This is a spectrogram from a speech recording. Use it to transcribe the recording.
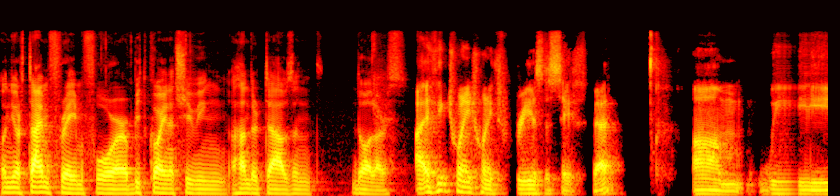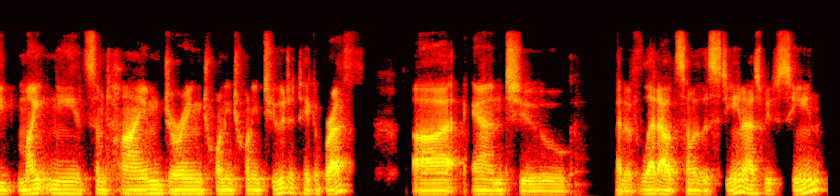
on your time frame for Bitcoin achieving $100,000? I think 2023 is a safe bet. Um, we might need some time during 2022 to take a breath uh, and to kind of let out some of the steam as we've seen.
